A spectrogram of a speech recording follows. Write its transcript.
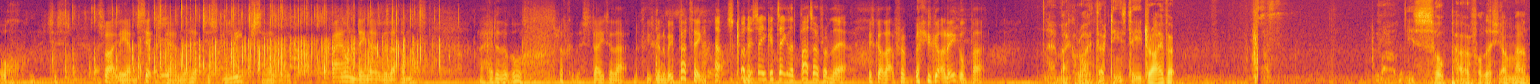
Oh, just slightly M6 down there. It just leaps over the, bounding over the humps ahead of the. Oh, look at the state of that. He's going to be putting. I was going to say you could take the putter from there. He's got that from. He's got an eagle putt. Uh, McIlroy, 13th tee driver. He's so powerful, this young man.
